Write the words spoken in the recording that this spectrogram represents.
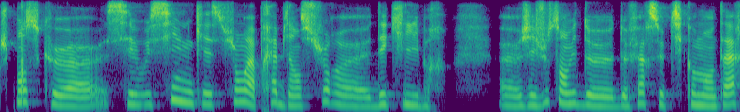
je pense que c'est aussi une question, après, bien sûr, d'équilibre. J'ai juste envie de, de, faire ce petit commentaire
